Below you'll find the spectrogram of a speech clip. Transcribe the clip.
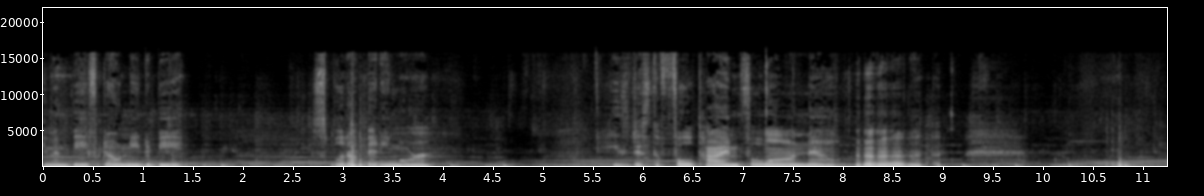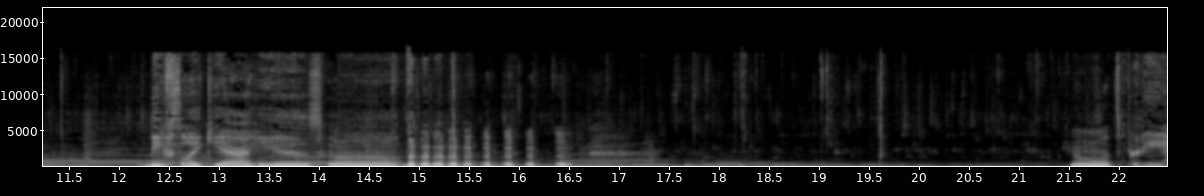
him and beef don't need to be split up anymore. He's just a full-time, full-on now. Beef's like, yeah, he is. Uh. oh, it's pretty.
